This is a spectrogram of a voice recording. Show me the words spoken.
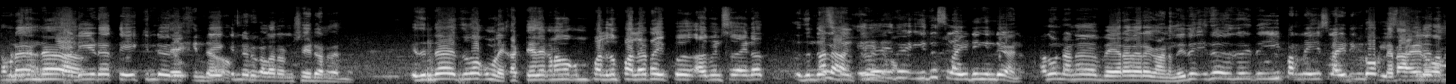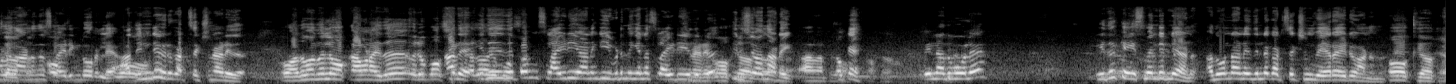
നമ്മുടെ അടിയുടെ തേക്കിന്റെ ഒരു തേക്കിന്റെ, ഒരു കളറാണ് ആണ് വരുന്നത്. ഇതിന്റെ ഇത് നോക്കുമ്പോളേ കട്ട് ചെയ്തേക്കണം നോക്കുമ്പോൾ പലതും പല ടൈപ്പ് അത് മീൻസ് അതിന്റെ ഇതിന്റെ ഇത് ഇത് സ്ലൈഡിങ്ങിന്റെ ആണ് അതുകൊണ്ടാണ് വേറെ വേറെ കാണുന്നത്. ഇത് ഇത് ഇത് ഈ പറഞ്ഞ ഈ സ്ലൈഡിംഗ് ഡോറില്ലേ ബാക്കിൽ നമ്മൾ കാണുന്ന സ്ലൈഡിംഗ് ഡോറില്ലേ അതിന്റെ ഒരു കട്ട് സെക്ഷൻ ആണ് ഇത്. ഓ അത് വന്ന് ലോക്ക് ആവണം. ഇത് ഒരു അതെ ഇത് ഇതിപ്പം സ്ലൈഡ് ചെയ്യുകയാണെങ്കിൽ ഇവിടുന്ന് ഇങ്ങനെ സ്ലൈഡ് ചെയ്തിട്ട് തിരിച്ചു വന്നടയും വന്ന് അടയും. ഓക്കെ പിന്നെ അതുപോലെ ഇത് കേസ്മെന്റിന്റെ ആണ് അതുകൊണ്ടാണ് ഇതിന്റെ കട്ട് സെക്ഷൻ വേറെ ആയിട്ട് കാണുന്നത്. ഓക്കെ ഓക്കെ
